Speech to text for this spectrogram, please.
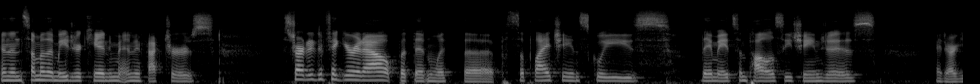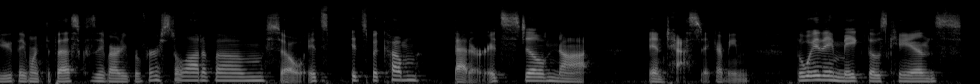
And then some of the major candy manufacturers started to figure it out, but then with the supply chain squeeze, they made some policy changes. I'd argue they weren't the best because they've already reversed a lot of them. So it's it's become better. It's still not fantastic. I mean, the way they make those cans,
